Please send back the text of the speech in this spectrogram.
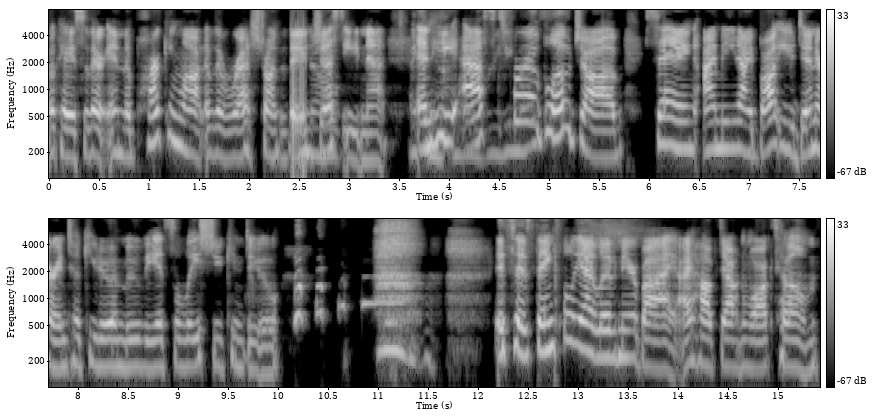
Okay, so they're in the parking lot of the restaurant that they had No. just eaten at. I And he can't while I'm asks for a this. blowjob, saying, I mean, I bought you dinner and took you to a movie. It's the least you can do. it says, Thankfully, I live nearby. I hopped out and walked home.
